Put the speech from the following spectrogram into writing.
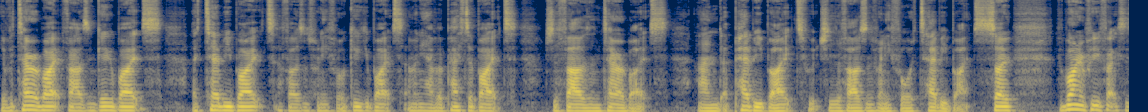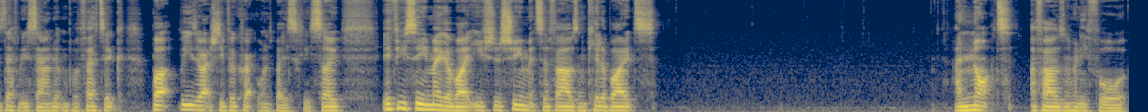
You have a terabyte, 1000 gigabytes, a tebibyte, 1024 gigabytes, and then you have a petabyte, which is 1000 terabytes. and a pebibyte, which is 1024 tebibytes. So the binary prefixes definitely sound a bit more pathetic, but these are actually the correct ones basically. So if you see megabyte, you should assume it's a thousand kilobytes and not 1024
